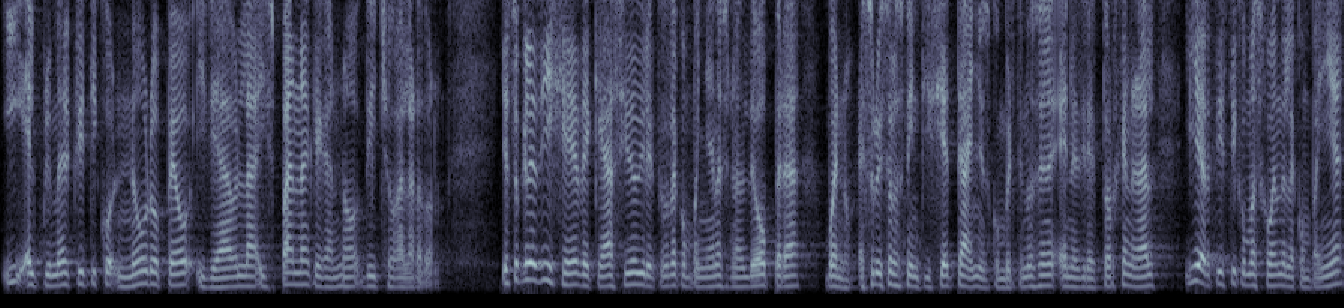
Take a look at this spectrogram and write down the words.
y el primer crítico no europeo y de habla hispana que ganó dicho galardón. Y esto que les dije de que ha sido director de la Compañía Nacional de Ópera, bueno, eso lo hizo a los 27 años, convirtiéndose en el director general y artístico más joven de la compañía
